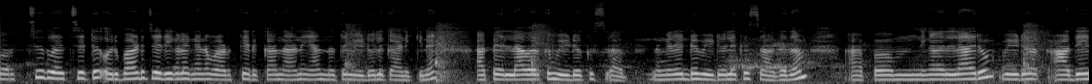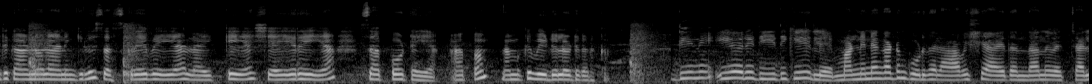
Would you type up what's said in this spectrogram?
കുറച്ച് ഇത് വെച്ചിട്ട് ഒരുപാട് ചെടികൾ എങ്ങനെ വളർത്തിയെടുക്കാമെന്നാണ് ഞാൻ ഇന്നത്തെ വീഡിയോയിൽ കാണിക്കുന്നത് അപ്പോൾ എല്ലാവർക്കും വീഡിയോക്ക് നിങ്ങളുടെ വീഡിയോയിലേക്ക് സ്വാഗതം. അപ്പം നിങ്ങളെല്ലാവരും വീഡിയോ ആദ്യമായിട്ട് കാണുന്നവരാണെങ്കിൽ സബ്സ്ക്രൈബ് ചെയ്യുക ലൈക്ക് ചെയ്യുക ഷെയർ ചെയ്യുക സപ്പോർട്ട് ചെയ്യുക. അപ്പം നമുക്ക് വീഡിയോയിലോട്ട് കിടക്കാം. ഇതിന് ഈ ഒരു രീതിക്ക് ഇല്ലേ മണ്ണിനെക്കാട്ടും കൂടുതൽ ആവശ്യമായത് എന്താന്ന് വെച്ചാൽ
